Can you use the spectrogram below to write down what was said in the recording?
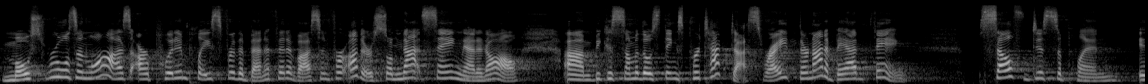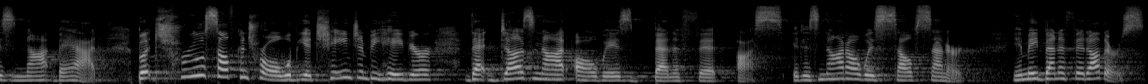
most rules and laws are put in place for the benefit of us and for others. So, I'm not saying that at all um, because some of those things protect us, right? They're not a bad thing. Self discipline is not bad, but true self control will be a change in behavior that does not always benefit us. It is not always self centered. It may benefit others.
